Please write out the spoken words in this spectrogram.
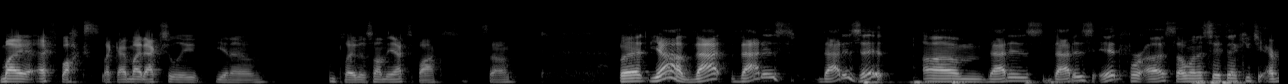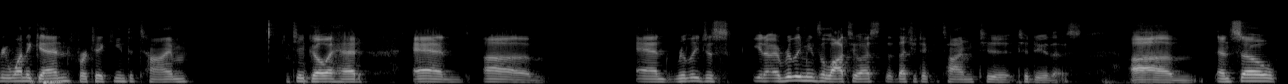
my Xbox. Like I might actually, you know, play this on the Xbox. So, but yeah, that that is that is it. Um, that is that is it for us. I want to say thank you to everyone again for taking the time to go ahead and um and really just you know it really means a lot to us that, that you take the time to to do this um and so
